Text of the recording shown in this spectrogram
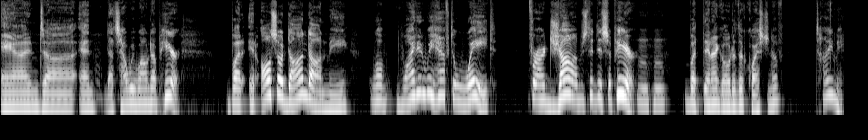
and uh, and that's how we wound up here. But it also dawned on me, well, why did we have to wait for our jobs to disappear. Mm-hmm. But then I go to the question of timing.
